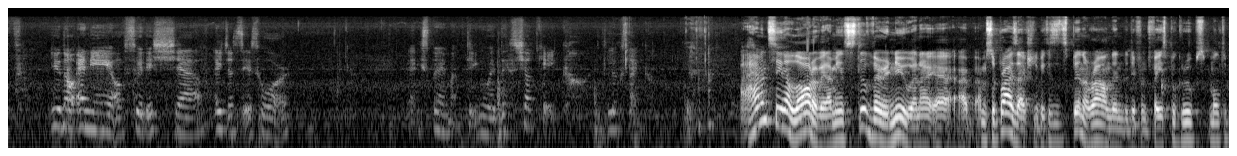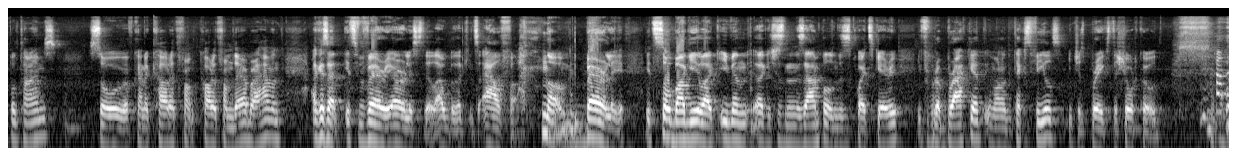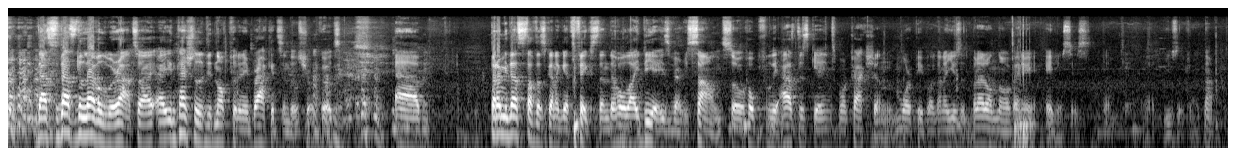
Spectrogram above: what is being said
you know any of Swedish uh, agencies who are experimenting with this Shortcake. It looks like. I haven't seen a lot of it. I mean, it's still very new, and I, I I'm surprised actually because it's been around in the different Facebook groups multiple times. So I've kind of caught it from caught it from there, but I haven't. Like I said, it's very early still. I like it's alpha, no, barely. It's so buggy. Like even like it's just an example, and this is quite scary. If you put a bracket in one of the text fields, it just breaks the shortcode. that's that's the level we're at. So I, I, intentionally did not put any brackets in those shortcodes. Um, but I mean that's stuff that's gonna get fixed, and the whole idea is very sound. So hopefully, as this gains more traction, more people are gonna use it. But I don't know of any agencies that uh, use it right now.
